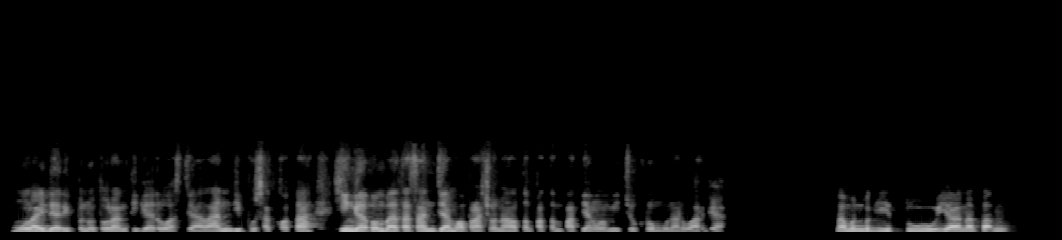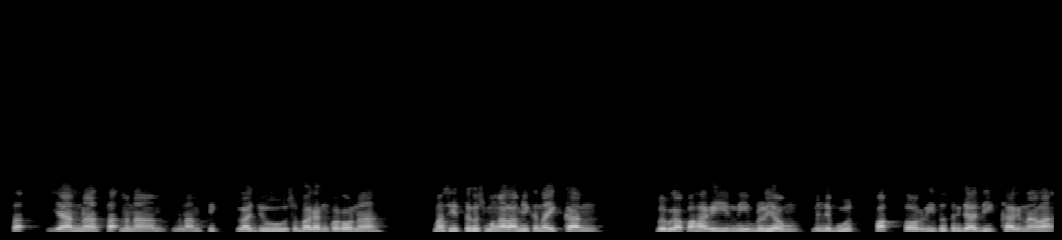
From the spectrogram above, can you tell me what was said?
mulai dari penuturan tiga ruas jalan di pusat kota hingga pembatasan jam operasional tempat-tempat yang memicu kerumunan warga. Namun begitu, Yana tak, tak Yana tak menampik laju sebaran corona masih terus mengalami kenaikan beberapa hari ini beliau menyebut faktor itu terjadi karena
